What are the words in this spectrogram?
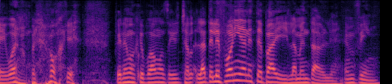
bueno, esperemos que, esperemos que podamos seguir charlando. La telefonía en este país, lamentable, en fin.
